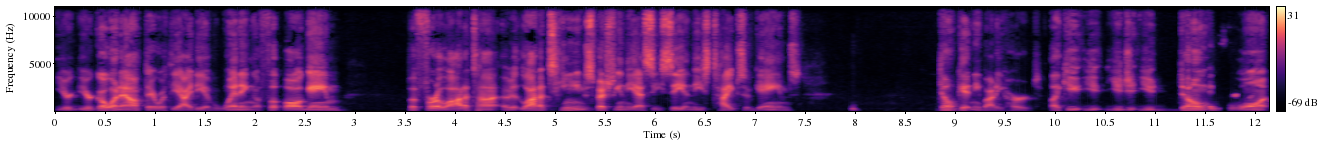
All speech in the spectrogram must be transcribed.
you're you're going out there with the idea of winning a football game, but for a lot of time, a lot of teams, especially in the SEC and these types of games, don't get anybody hurt. Like you you you you don't want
